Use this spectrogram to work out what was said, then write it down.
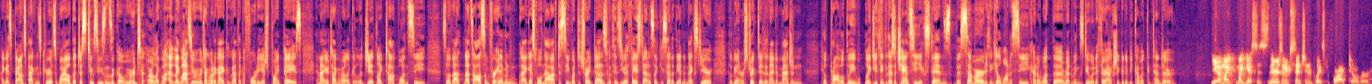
I guess, bounce back in his career. It's wild that just two seasons ago we were, t- or like, like last year we were talking about a guy who had like a forty-ish point pace, and now you're talking about like a legit like top one C. So that that's awesome for him, and I guess we'll now have to see what Detroit does with his UFA status. Like you said, at the end of next year he'll be unrestricted, and I'd imagine he'll probably like. Do you think that there's a chance he extends this summer, or do you think he'll want to see kind of what the Red Wings do and if they're actually going to become a contender? Yeah, my, my guess is there's an extension in place before October.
